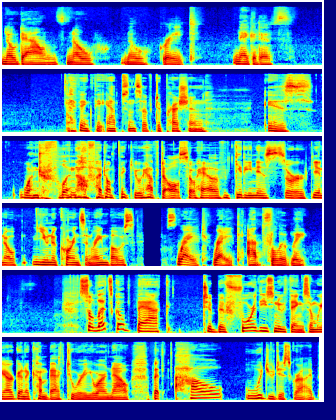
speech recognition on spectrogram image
no downs no no great negatives i think the absence of depression is wonderful enough i don't think you have to also have giddiness or you know unicorns and rainbows right right absolutely so let's go back to before these new things, and we are going to come back to where you are now. But how would you describe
